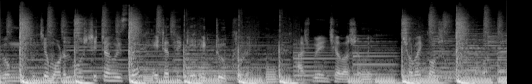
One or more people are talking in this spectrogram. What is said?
এবং নতুন যে মডেল মসজিদটা হয়েছে, এটা থেকে একটু উত্তরে। আসবেন ইনশাআল্লাহ সবাই। সবাইকে অসংখ্য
